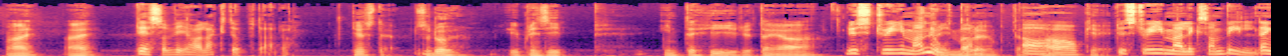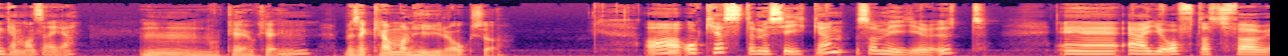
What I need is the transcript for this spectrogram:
Nej, nej. det som vi har lagt upp där då. Just det. Så då i princip inte hyr utan jag Du streamar, streamar noten. Ja, ah, okej. Du streamar liksom bilden kan man säga. Mm, okej, okej. Mm. Men sen kan man hyra också? Ja, orkestermusiken som vi ger ut är ju oftast för,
